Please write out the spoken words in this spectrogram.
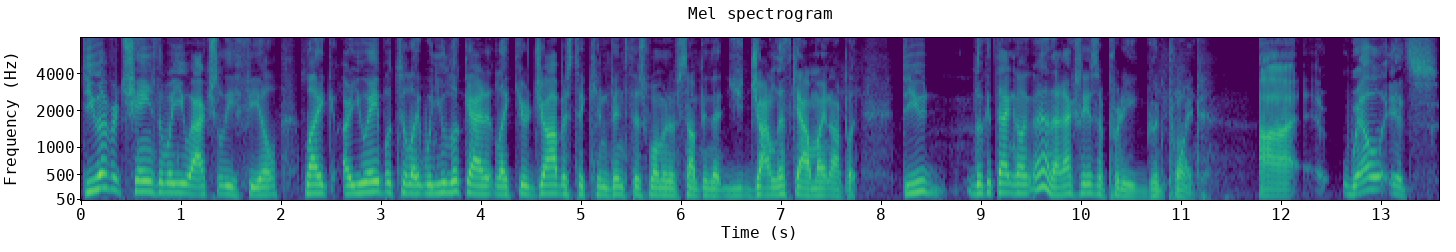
Do you ever change the way you actually feel? Like, are you able to, like, when you look at it, like your job is to convince this woman of something that you, John Lithgow might not, but do you look at that and go, yeah, that actually is a pretty good point? Uh, well, it's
